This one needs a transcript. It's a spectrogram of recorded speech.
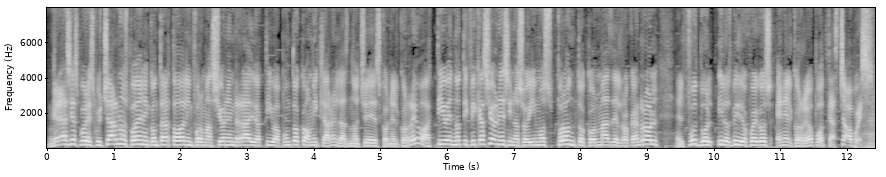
Gracias por escucharnos. Pueden encontrar toda la información en radioactiva.com y claro, en las noches con el correo. Activen notificaciones y nos oímos pronto con más del rock and roll, el fútbol y los videojuegos en el correo podcast. Chao pues.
